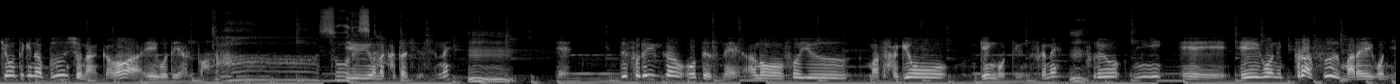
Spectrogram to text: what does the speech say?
基本的な文書なんかは英語でやると。ああそういうような形ですよね。うんうん。えでそれがをですねあのそういう、まあ、作業言語っていうんですかね、うん。それをに、えー英語にプラスマレー語にし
